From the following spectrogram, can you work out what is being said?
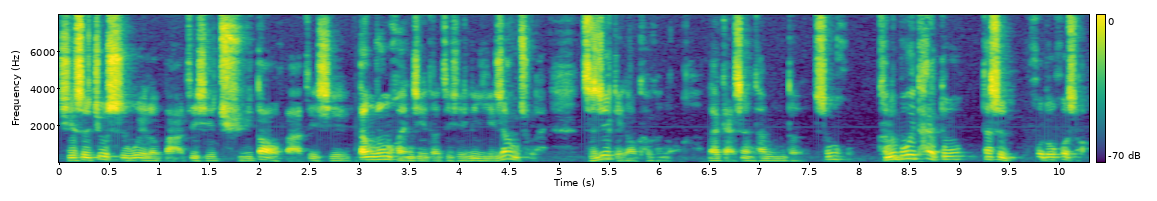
其实就是为了把这些渠道、把这些当中环节的这些利益让出来，直接给到可可农，来改善他们的生活。可能不会太多，但是或多或少，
